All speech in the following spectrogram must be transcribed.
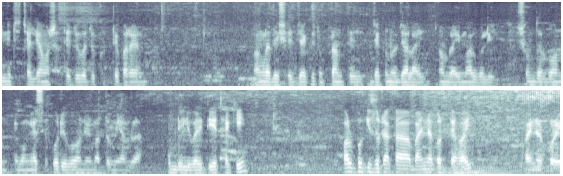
নিতে চাইলে আমার সাথে যোগাযোগ করতে পারেন। বাংলাদেশের যে কোনো প্রান্তে, যে কোনো জেলায় আমরা এই মালগুলি সুন্দরবন এবং এসে পরিবহনের মাধ্যমে আমরা হোম ডেলিভারি দিয়ে থাকি। অল্প কিছু টাকা বায়না করতে হয়। বায়নার পরে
